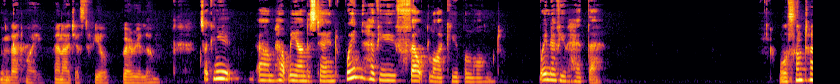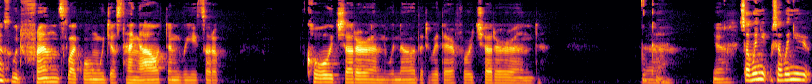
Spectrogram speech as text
in that way, and I just feel very alone. So, can you um, help me understand when have you felt like you belonged? When have you had that? Well, sometimes with friends, like when we just hang out and we sort of call each other and we know that we're there for each other and uh, Okay. Yeah, So when you so when you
